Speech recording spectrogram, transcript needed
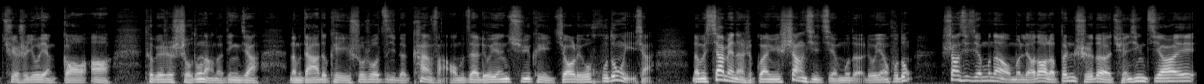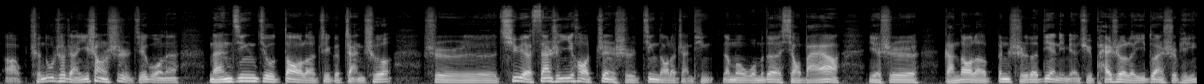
确实有点高啊？特别是手动挡的定价。那么大家都可以说说自己的看法，我们在留言区可以交交流互动一下。那么下面呢是关于上期节目的留言互动。上期节目呢，我们聊到了奔驰的全新 G L A 啊，成都车展一上市，结果呢，南京就到了这个展车，是七月三十一号正式进到了展厅。那么我们的小白啊，也是赶到了奔驰的店里面去拍摄了一段视频。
